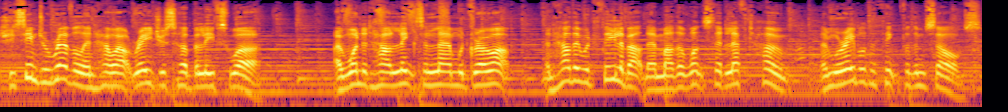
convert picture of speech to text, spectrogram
She seemed to revel in how outrageous her beliefs were. I wondered how Lynx and Lamb would grow up and how they would feel about their mother once they'd left home and were able to think for themselves.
